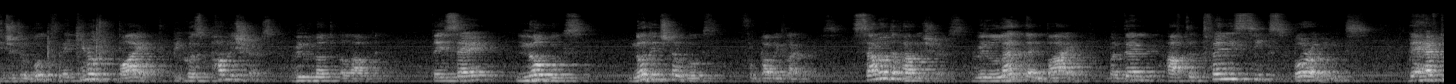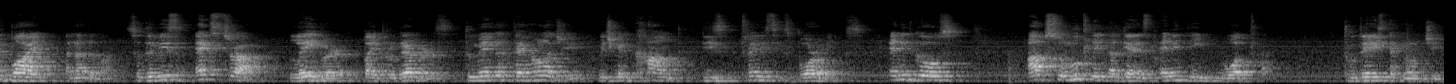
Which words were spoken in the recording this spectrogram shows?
digital books, they cannot buy it because publishers will not allow them. They say no books, no digital books for public libraries. Some of the publishers will let them buy it, but then after 26 borrowings, they have to buy another one. So there is extra labor by programmers to make a technology which can count these 26 borrowings. And it goes absolutely against anything what today's technology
